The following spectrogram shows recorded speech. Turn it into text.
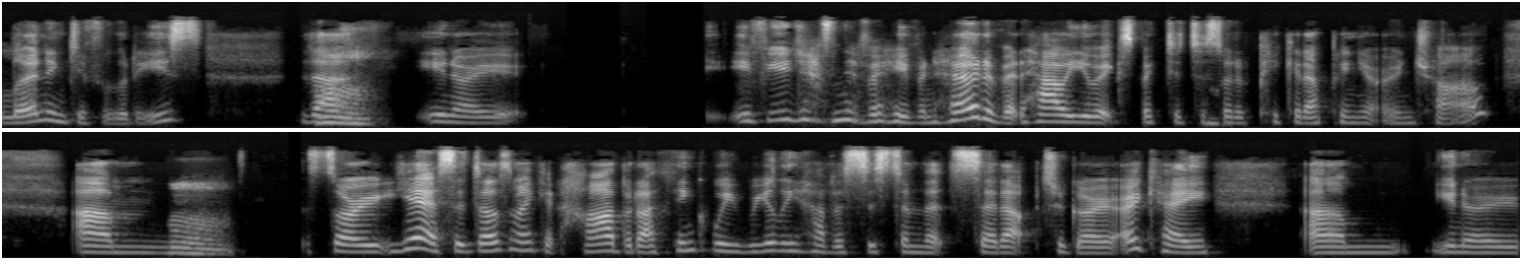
learning difficulties that mm. you know if you just never even heard of it how are you expected to sort of pick it up in your own child um, mm so yes it does make it hard but i think we really have a system that's set up to go okay um, you know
